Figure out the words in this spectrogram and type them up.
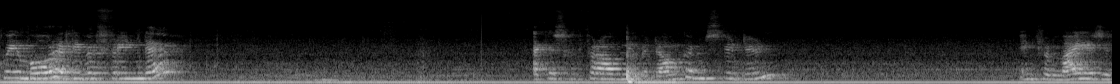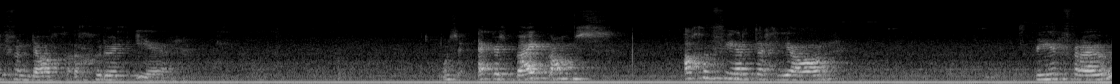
Goeiemôre liewe vriende. Ek is gevra om bedankings te doen. En vir my is dit vandag 'n groot eer. Ons ek is bykans 48 jaar buurvrou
